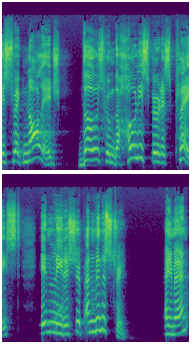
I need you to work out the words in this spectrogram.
is to acknowledge those whom the Holy Spirit has placed in leadership and ministry. Amen?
